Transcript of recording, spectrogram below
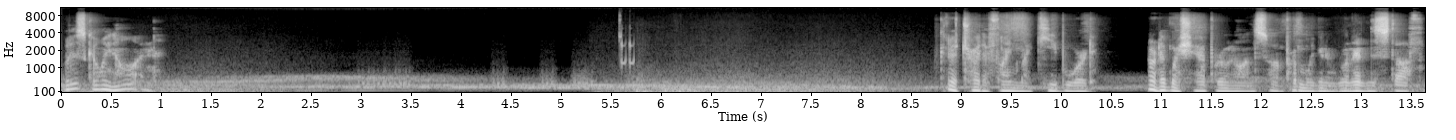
What is going on? Going to try to find my keyboard. I don't have my chaperone on, so I'm probably going to run into stuff.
